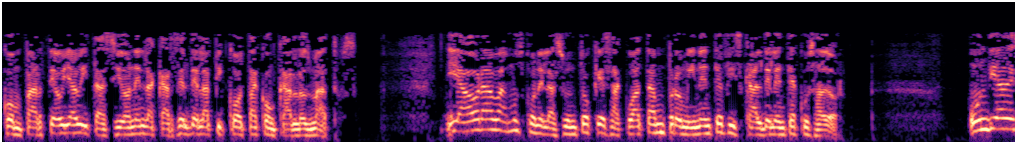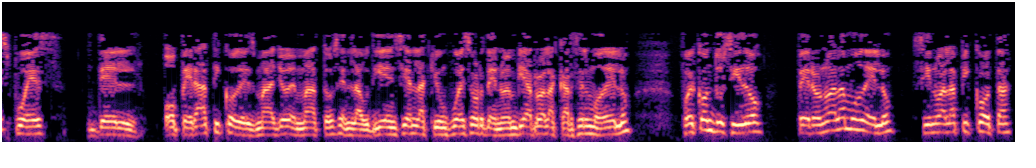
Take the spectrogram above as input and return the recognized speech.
comparte hoy habitación en la cárcel de La Picota con Carlos Matos. Y ahora vamos con el asunto que sacó a tan prominente fiscal del ente acusador. Un día después del operático desmayo de Matos en la audiencia en la que un juez ordenó enviarlo a la cárcel modelo, fue conducido, pero no a la modelo, sino a la picota,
